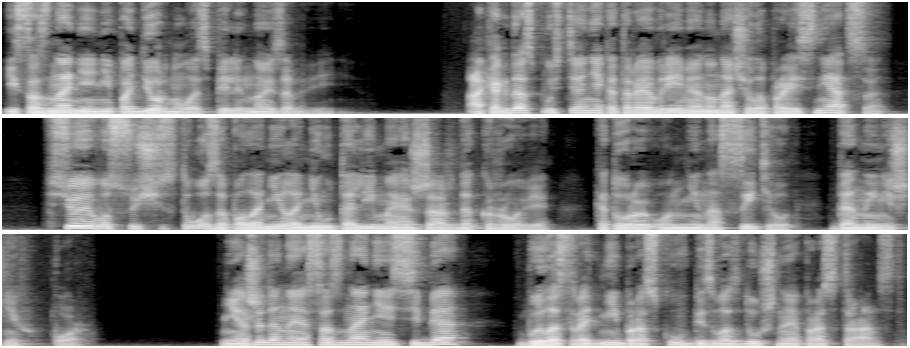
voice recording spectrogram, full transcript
и сознание не подернулось пеленой забвения. А когда спустя некоторое время оно начало проясняться, все его существо заполонила неутолимая жажда крови, которую он не насытил до нынешних пор. Неожиданное осознание себя было сродни броску в безвоздушное пространство.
